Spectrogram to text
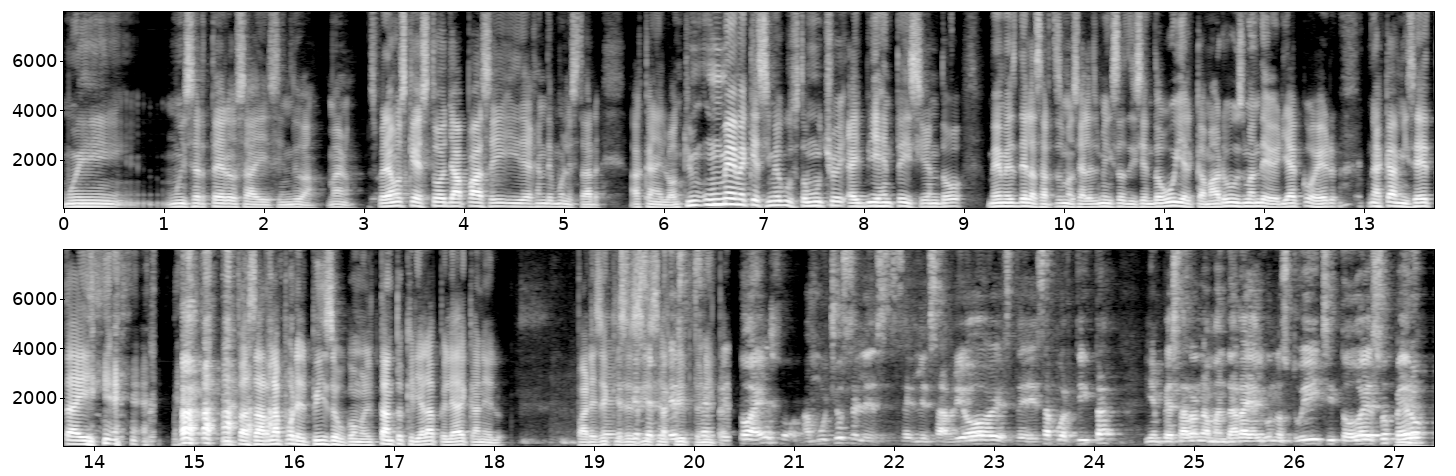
muy, muy certeros ahí, sin duda. Bueno, esperemos que esto ya pase y dejen de molestar a Canelo. Aunque un, meme que sí me gustó mucho, hay vi gente diciendo, memes de las artes marciales mixtas, diciendo, uy, el Camaro Usman debería coger una camiseta y, y pasarla por el piso, como él tanto quería la pelea de Canelo. Parece que ese sí es el criptonita. A eso. A muchos se les, se les abrió este, esa puertita y empezaron a mandar ahí algunos tweets y todo eso, pero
